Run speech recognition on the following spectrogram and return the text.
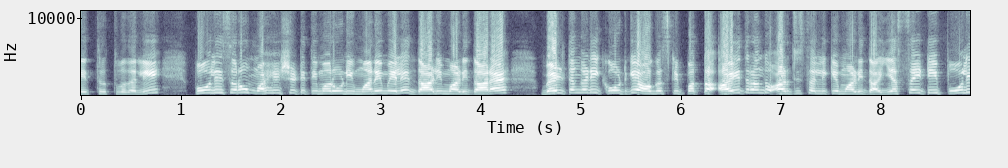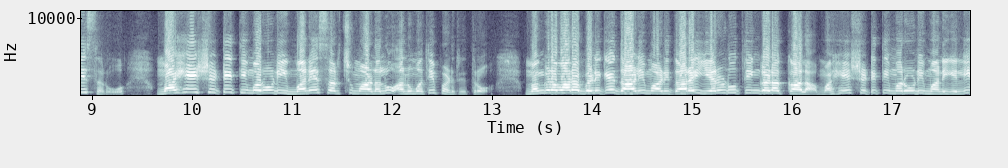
ನೇತೃತ್ವದಲ್ಲಿ ಪೊಲೀಸರು ಮಹೇಶ್ ಶೆಟ್ಟಿ ತಿಮರೋಡಿ ಮನೆ ಮೇಲೆ ದಾಳಿ ಮಾಡಿದ್ದಾರೆ. ಬೆಳ್ತಂಗಡಿ ಕೋರ್ಟ್ಗೆ ಆಗಸ್ಟ್ ಇಪ್ಪತ್ತ ಐದರಂದು ಅರ್ಜಿ ಸಲ್ಲಿಕೆ ಮಾಡಿದ್ದ ಎಸ್ಐಟಿ ಪೊಲೀಸರು ಮಹೇಶ್ ಶೆಟ್ಟಿ ತಿಮರೋಡಿ ಮನೆ ಸರ್ಚ್ ಮಾಡಲು ಅನುಮತಿ ಪಡೆದಿದ್ರು. ಮಂಗಳವಾರ ಬೆಳಿಗ್ಗೆ ದಾಳಿ ಮಾಡಿದ್ದಾರೆ ಎರಡು ತಿಂಗಳ ಕಾಲ. ಮಹೇಶ್ ಶೆಟ್ಟಿ ತಿಮರೋಡಿ ಮನೆಯಲ್ಲಿ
